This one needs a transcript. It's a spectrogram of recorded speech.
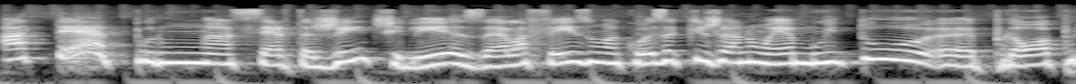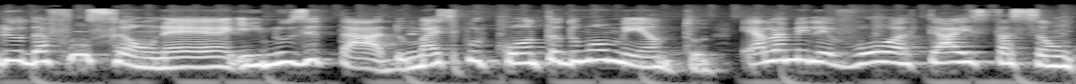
até por uma certa gentileza, ela fez uma coisa que já não é muito é, próprio da função, né? Inusitado, mas por conta do momento. Ela me levou até a estação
